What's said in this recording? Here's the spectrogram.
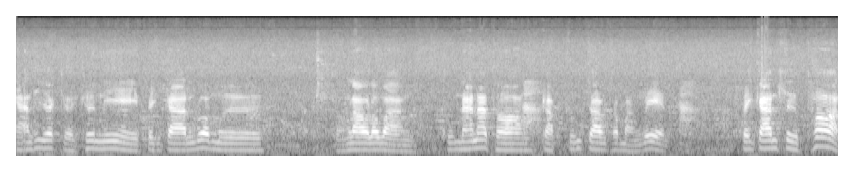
งานที่จะเกิดขึ้นนี่เป็นการร่วมมือของเราระหว่างคุ้มน้าหน้าทองค่ะ กับซุ้มจอมขมังเวท ค่ะ เป็นการสืบทอด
